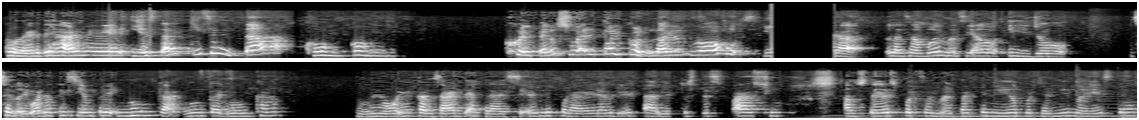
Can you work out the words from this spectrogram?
poder dejarme ver y estar aquí sentada con, con, con el pelo suelto y con los labios rojos. Y las amo demasiado y yo se lo digo a Nati siempre, nunca, nunca, nunca me voy a cansar de agradecerle por haber abierto este espacio, a ustedes por formar parte mío, por ser mis maestras.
